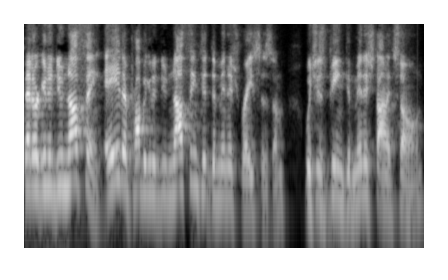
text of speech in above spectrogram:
that are going to do nothing. A, they're probably going to do nothing to diminish racism, which is being diminished on its own.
